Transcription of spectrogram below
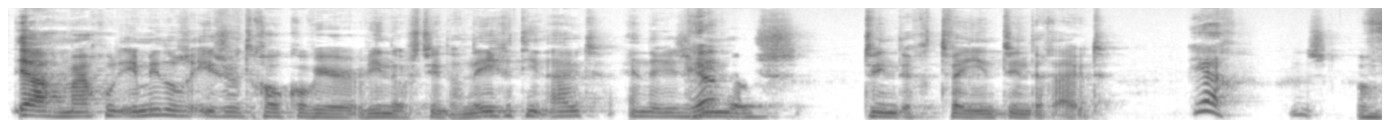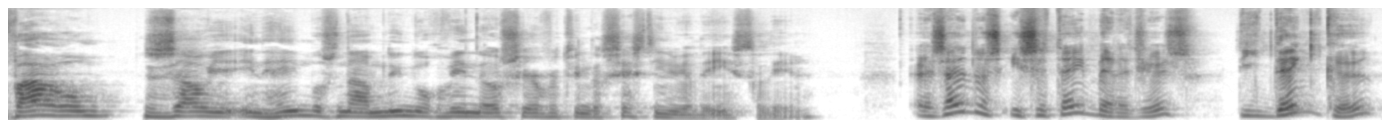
Ja, maar goed, inmiddels is er toch ook alweer Windows 2019 uit en er is Ja. Windows 2022 uit. Ja, Dus waarom zou je in hemelsnaam nu nog Windows Server 2016 willen installeren? er zijn dus ICT-managers die denken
